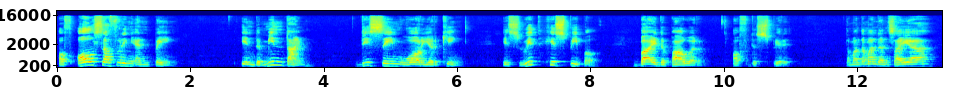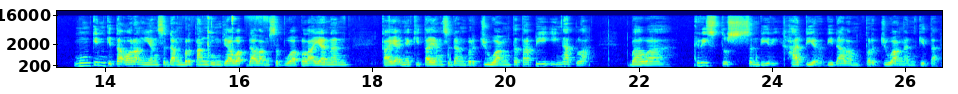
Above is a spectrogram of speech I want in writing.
of all suffering and pain In the meantime, this same warrior king is with his people by the power of the Spirit. Teman-teman dan saya, mungkin kita orang yang sedang bertanggung jawab dalam sebuah pelayanan, kayaknya kita yang sedang berjuang, tetapi ingatlah bahwa Kristus sendiri hadir di dalam perjuangan kita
